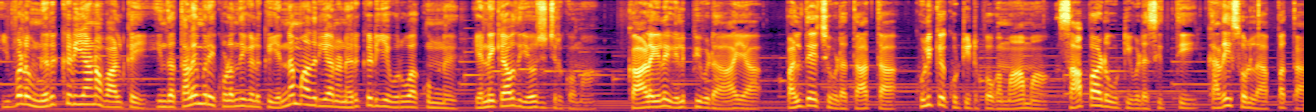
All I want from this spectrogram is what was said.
இவ்வளவு நெருக்கடியான வாழ்க்கை இந்த தலைமுறை குழந்தைகளுக்கு என்ன மாதிரியான நெருக்கடியை உருவாக்கும்னு என்னைக்காவது யோசிச்சிருக்கோமா? காலையில எழுப்பி விட ஆயா பல் தேய்ச்சி விட தாத்தா குளிக்க கூட்டிட்டு போக மாமா சாப்பாடு ஊட்டி விட சித்தி கதை சொல்ல அப்பத்தா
